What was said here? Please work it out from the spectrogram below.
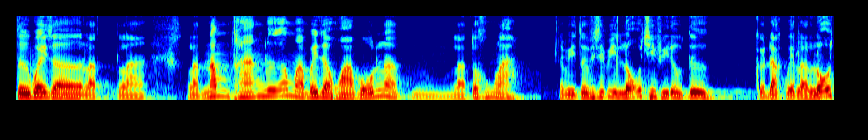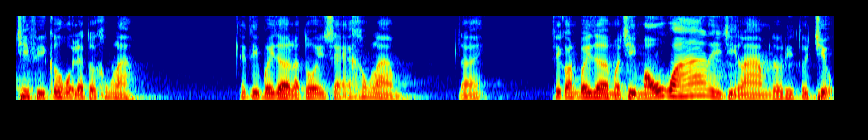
từ bây giờ là là là 5 tháng nữa mà bây giờ hòa vốn là là tôi không làm. Tại vì tôi sẽ bị lỗ chi phí đầu tư. Đặc biệt là lỗ chi phí cơ hội là tôi không làm. Thế thì bây giờ là tôi sẽ không làm. Đấy. Thế còn bây giờ mà chị máu quá thì chị làm rồi thì tôi chịu.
